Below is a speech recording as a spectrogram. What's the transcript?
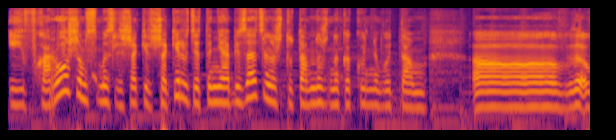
и в хорошем смысле шокировать. Шокировать это не обязательно, что там нужно какой-нибудь там э,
